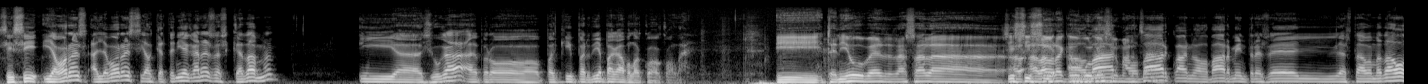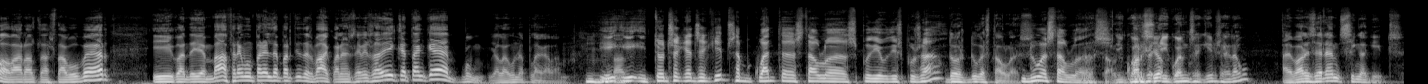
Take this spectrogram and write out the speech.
Sí, sí, i llavors, llavors si el que tenia ganes es quedava i a jugar, eh, però per qui perdia pagava la Coca-Cola. I teníeu obert la sala Sí, sí, a, a sí. l'hora que al bar, volguéssiu al marxar? bar, quan el bar, mentre ell estava a dalt, el bar estava obert, i quan dèiem, va, farem un parell de partides, va, quan ens hagués a dir que tanquem, bum, i a la una plegàvem. I, i, I tots aquests equips, amb quantes taules podíeu disposar? Dos, dues taules. Dues taules. I quants, Per això- I quants equips éreu? Llavors érem cinc equips.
